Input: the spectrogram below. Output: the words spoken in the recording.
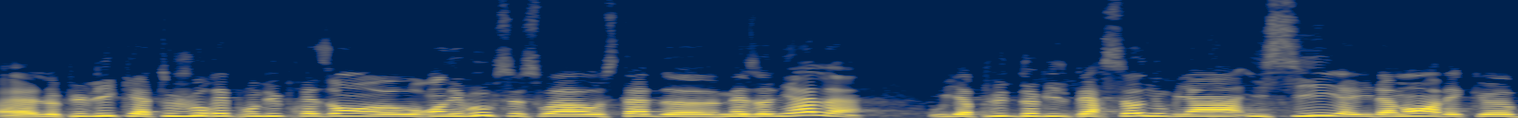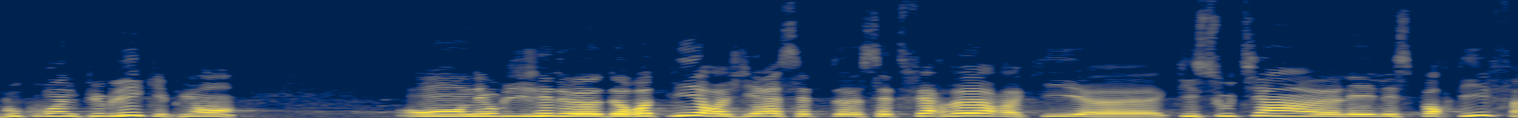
Euh, le public a toujours répondu présent euh, au rendez-vous, que ce soit au stade euh, Maisonial, où il y a plus de 2000 personnes, ou bien ici, évidemment, avec beaucoup moins de public. Et puis, on, est obligé de, retenir, je dirais, cette, ferveur qui, soutient les, sportifs.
